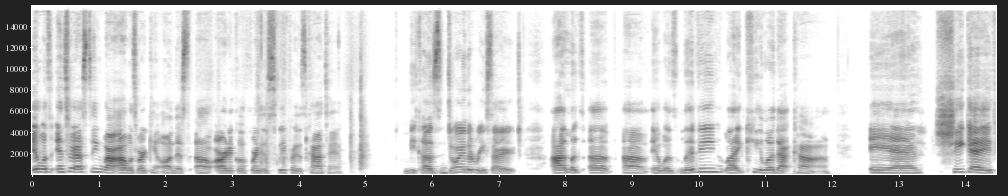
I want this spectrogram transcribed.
it was interesting while I was working on this uh, article for this week for this content because during the research, I looked up, um, it was livinglikekeyla.com, and she gave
